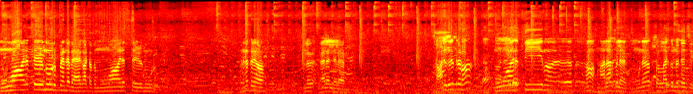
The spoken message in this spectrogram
മൂവായിരത്തി എഴുന്നൂറ് റുപ്യന്റെ ബാഗാട്ടത് മൂവായിരത്തി എഴുന്നൂറ് ഇതിനെത്രയാ? ഇതിൽ വില ഇല്ലല്ലേ ഷാനു ഇതിനെത്രയാടാ മൂവായിരത്തി ആ നാലായിരം അല്ലേ മൂന്ന് തൊള്ളായിരത്തി തൊണ്ണൂറ്റഞ്ച്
